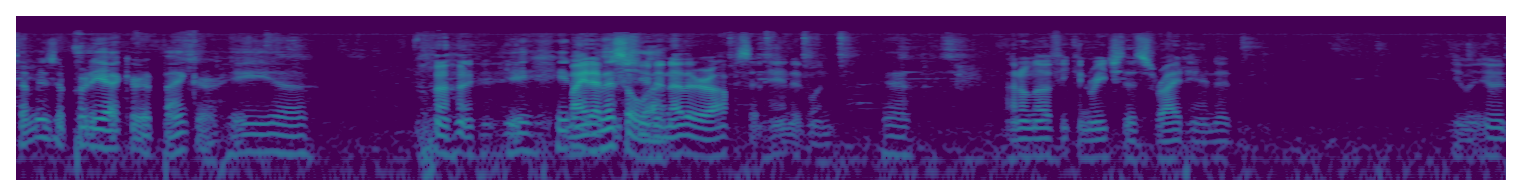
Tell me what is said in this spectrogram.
Semih's a pretty accurate banker. He uh, he, he might have to shoot lot. another opposite-handed one. Yeah. I don't know if he can reach this right-handed. He, would- he would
